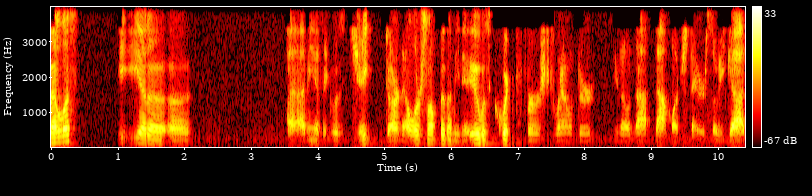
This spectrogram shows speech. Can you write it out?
medalist. He, he had a, a, I mean, I think it was Jake Darnell or something. I mean, it, it was quick first rounder. You know, not not much there. So he got,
